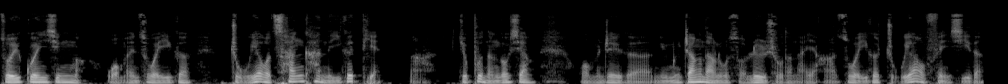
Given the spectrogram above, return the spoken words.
作为官星嘛，我们做一个主要参看的一个点啊，就不能够像。我们这个女命章当中所论述的那样啊，做一个主要分析的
